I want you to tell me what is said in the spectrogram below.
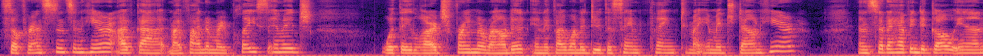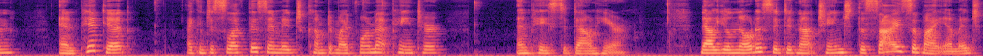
So for instance, in here, I've got my Find and Replace image with a large frame around it. And if I want to do the same thing to my image down here, instead of having to go in and pick it, I can just select this image, come to my Format Painter, and paste it down here. Now you'll notice it did not change the size of my image.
